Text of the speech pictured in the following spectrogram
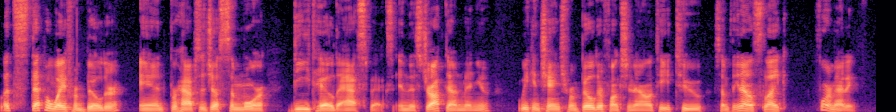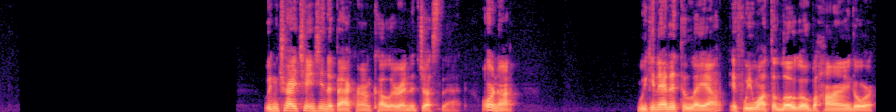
Let's step away from Builder and perhaps adjust some more detailed aspects. In this drop-down menu, we can change from Builder functionality to something else like formatting. We can try changing the background color and adjust that, or not. We can edit the layout if we want the logo behind or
